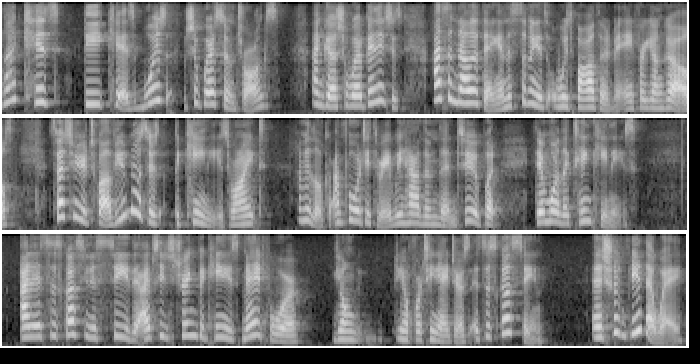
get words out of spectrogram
Let kids be kids. Boys should wear swim trunks and girls should wear bathing suits. That's another thing, and it's something that's always bothered me for young girls, especially when you're 12. You know there's bikinis, right? I mean, look, I'm 43. We had them then too, but they're more like tankinis. And it's disgusting to see that I've seen string bikinis made for young, you know, for teenagers. It's disgusting, and it shouldn't be that way.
